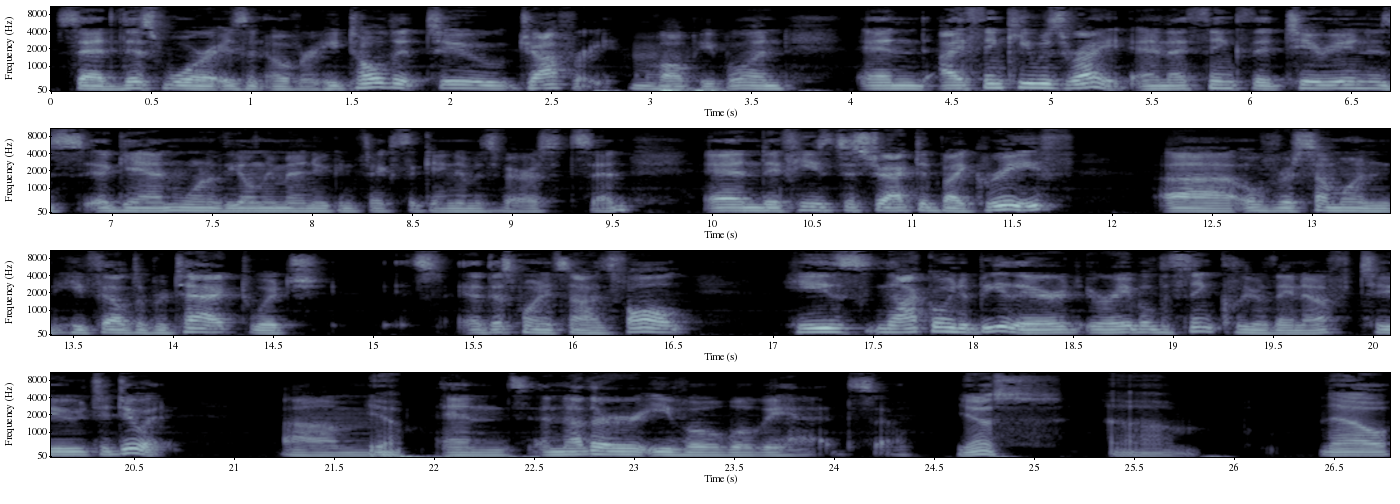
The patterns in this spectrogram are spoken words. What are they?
said this war isn't over. He told it to Joffrey of all people, and and I think he was right. And I think that Tyrion is again one of the only men who can fix the kingdom, as Varys had said. And if he's distracted by grief uh, over someone he failed to protect, which it's, at this point it's not his fault, he's not going to be there or able to think clearly enough to to do it. Um, Yeah. And another evil will be had. So Yes. Um, now,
